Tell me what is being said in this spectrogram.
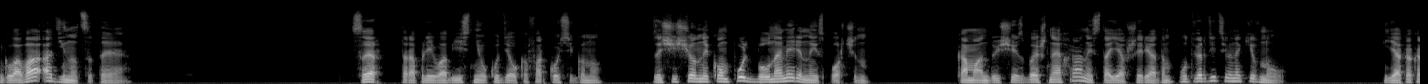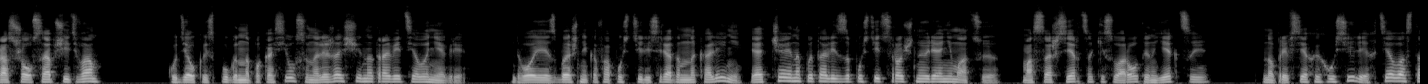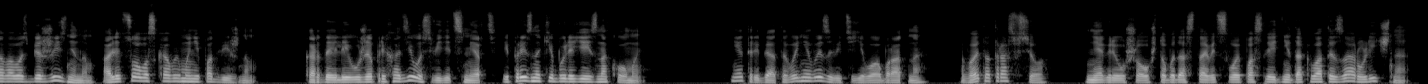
Глава 11 «Сэр», — торопливо объяснил Куделка Фаркосигану, — «защищенный компульт был намеренно испорчен». Командующий СБшной охраной, стоявший рядом, утвердительно кивнул. «Я как раз шел сообщить вам». Куделка испуганно покосился на лежащее на траве тело негри. Двое СБшников опустились рядом на колени и отчаянно пытались запустить срочную реанимацию, массаж сердца, кислород, инъекции. Но при всех их усилиях тело оставалось безжизненным, а лицо восковым и неподвижным. Корделии уже приходилось видеть смерть, и признаки были ей знакомы. «Нет, ребята, вы не вызовете его обратно. В этот раз все. Негри ушел, чтобы доставить свой последний доклад Изару лично».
